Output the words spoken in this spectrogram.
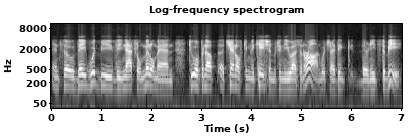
And so they would be the natural middleman to open up a channel of communication between the U.S. and Iran, which I think there needs to be.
